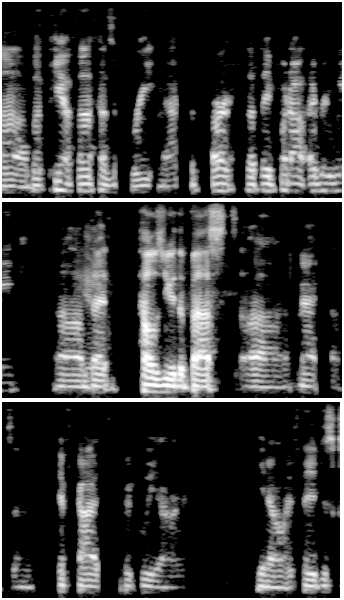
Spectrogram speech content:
Uh, but PFF has a great matchup chart that they put out every week um, Yeah. that tells you the best uh, matchups and if guys typically are, you know, if they just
